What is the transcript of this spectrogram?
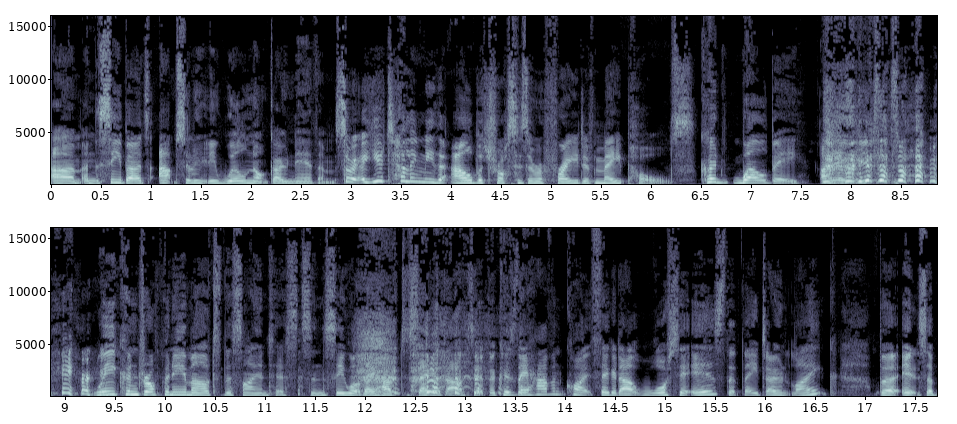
Um, and the seabirds absolutely will not go near them. Sorry, are you telling me that albatrosses are afraid of maypoles? Could well be. I mean, that's what I'm hearing. we can drop an email to the scientists and see what they have to say about it because they haven't quite figured out what it is that they don't like, but it's a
